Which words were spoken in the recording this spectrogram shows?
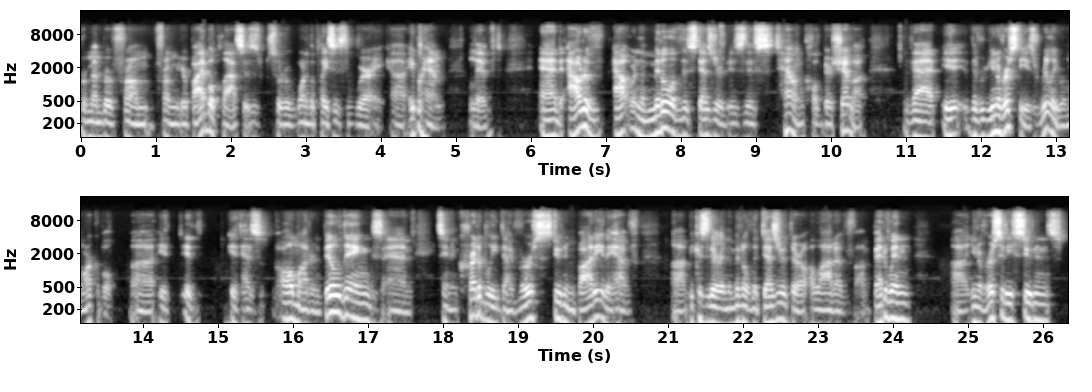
remember from from your Bible classes, sort of one of the places where uh, Abraham lived. And out of out in the middle of this desert is this town called Beersheba, that it, the university is really remarkable. Uh, it it it has all modern buildings and it's an incredibly diverse student body. They have uh, because they're in the middle of the desert. There are a lot of uh, Bedouin uh, university students,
